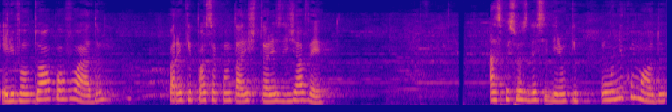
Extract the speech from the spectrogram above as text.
Ele voltou ao povoado para que possa contar histórias de Javé. As pessoas decidiram que o único modo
